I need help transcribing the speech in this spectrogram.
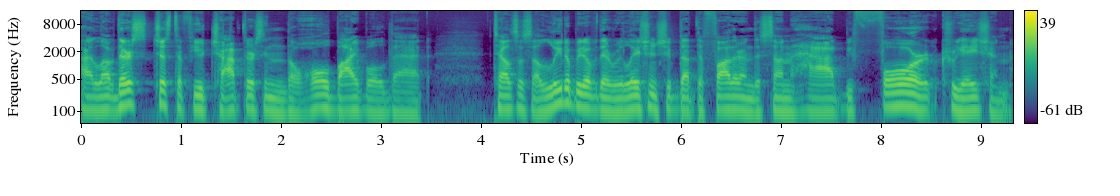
I love there's just a few chapters in the whole Bible that tells us a little bit of the relationship that the Father and the Son had before creation.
